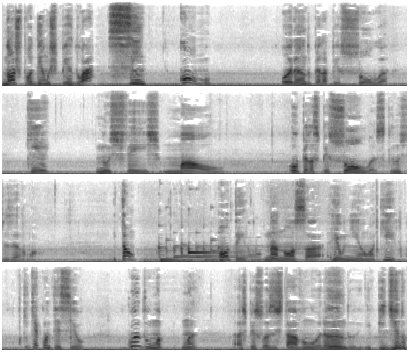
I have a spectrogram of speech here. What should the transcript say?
nós podemos perdoar sim. Como? Orando pela pessoa que nos fez mal, ou pelas pessoas que nos fizeram mal. Então, ontem na nossa reunião aqui, o que, que aconteceu? Quando uma, uma, as pessoas estavam orando e pedindo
